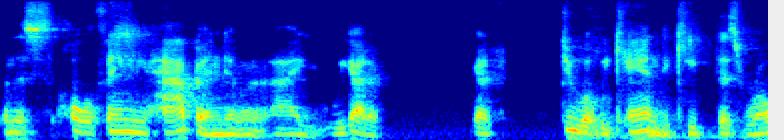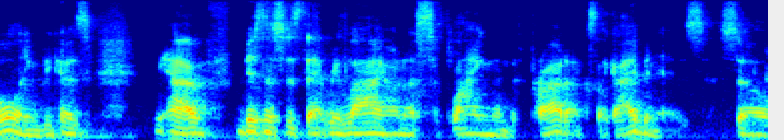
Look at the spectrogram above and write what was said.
when this whole thing happened, it was, I we got to got to do what we can to keep this rolling because we have businesses that rely on us supplying them with products like Ibanez. So,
